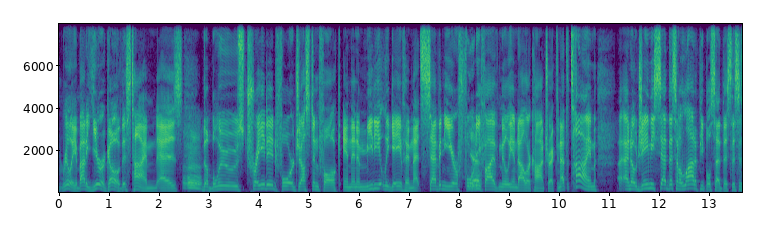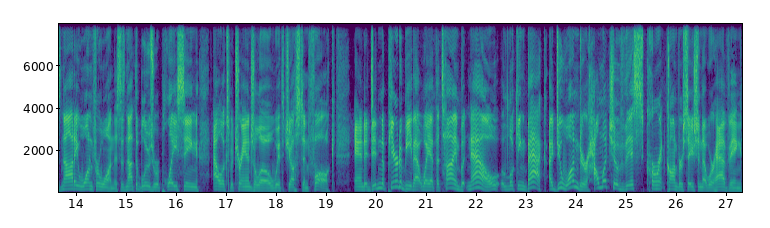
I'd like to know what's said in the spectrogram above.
really about a year ago this time, as Mm-hmm. the Blues traded for Justin Falk and then immediately gave him that seven year, $45 million contract. And at the time, I know Jamie said this, and a lot of people said this. This is not a one for one. This is not the Blues replacing Alex Pietrangelo with Justin Faulk. And it didn't appear to be that way at the time. But now, looking back, I do wonder how much of this current conversation that we're having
